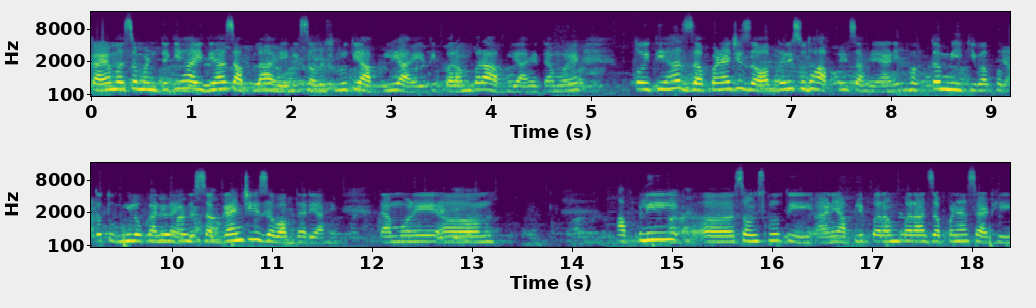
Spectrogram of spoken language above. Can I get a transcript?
कायम असं म्हणते की हा इतिहास आपला आहे ही संस्कृती आपली आहे ती परंपरा आपली आहे. त्यामुळे तो इतिहास जपण्याची जबाबदारी सुद्धा आपलीच आहे आणि फक्त मी किंवा फक्त तुम्ही लोकांनी नाही तर सगळ्यांची ही जबाबदारी आहे. त्यामुळे आपली संस्कृती आणि आपली परंपरा जपण्यासाठी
